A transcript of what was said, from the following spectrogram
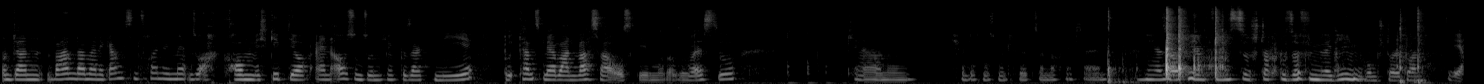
und dann waren da meine ganzen Freunde, die meinten so, ach komm, ich gebe dir auch einen aus und so. Und ich habe gesagt, nee, kannst mir aber ein Wasser ausgeben oder so, weißt du? Keine Ahnung. Ich finde, das muss mit 14 noch nicht sein. Nee, also auf jeden Fall nicht so stockbesoffen in der Gegend rumstolpern. Ja.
